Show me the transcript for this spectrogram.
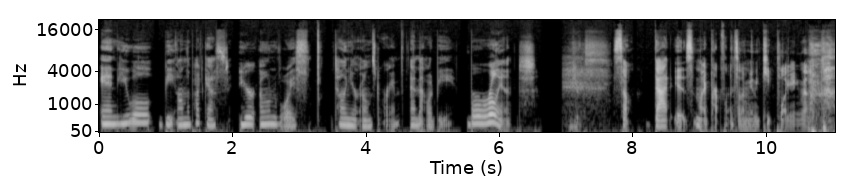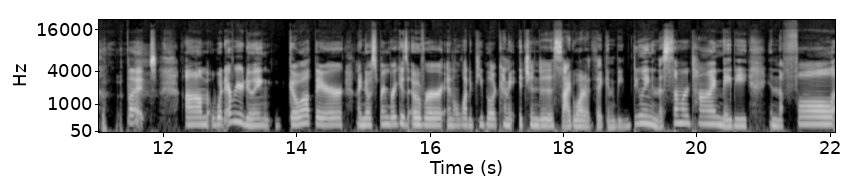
and you will be on the podcast, your own voice telling your own story. And that would be brilliant. Yes. So that is my preference, and I'm going to keep plugging that. but um, whatever you're doing, go out there. I know spring break is over, and a lot of people are kind of itching to decide what they're going to be doing in the summertime, maybe in the fall.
